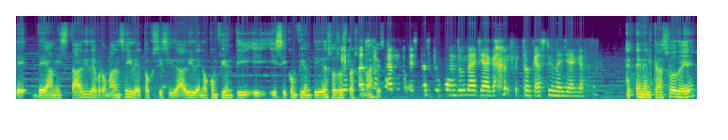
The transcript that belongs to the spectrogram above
de, amistad y de bromance y de toxicidad y de no confío en ti y, sí confío en ti de esos dos personajes. estás tocando una llaga, tocaste una llaga. En, el caso de...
